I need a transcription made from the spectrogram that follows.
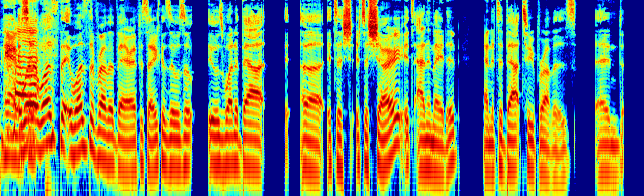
Bear well, episode. it was the it was the Brother Bear episode because it was a it was one about uh it's a it's a show, it's animated and it's about two brothers and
